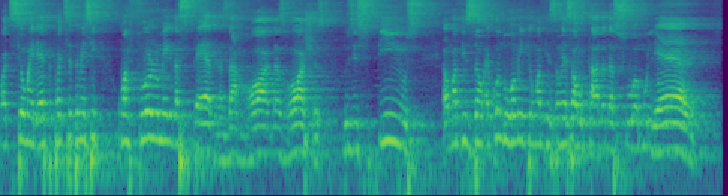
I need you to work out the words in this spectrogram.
Pode ser uma ideia, pode ser também assim, uma flor no meio das pedras, das rochas, dos espinhos. É uma visão, é quando o homem tem uma visão exaltada da sua mulher.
